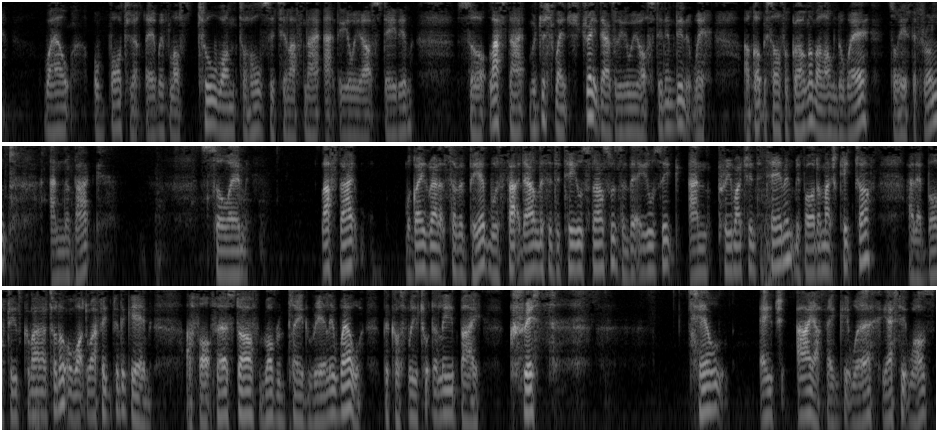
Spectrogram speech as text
Well, unfortunately, we've lost 2-1 to Hull City last night at the New York Stadium. So last night, we just went straight down to the New York Stadium, didn't we? I got myself a gong along the way. So here's the front and the back. So um, last night, we're going around at 7pm. We'll start down, listen to Teal's announcements and a bit of music and pre-match entertainment before the match kicked off. And then both teams come out of the tunnel. And what do I think to the game? I thought first off, Rotherham played really well because we took the lead by Chris Till H-I, I think it were. Yes, it was.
